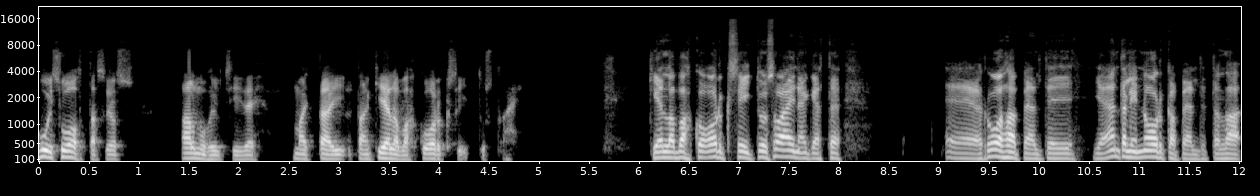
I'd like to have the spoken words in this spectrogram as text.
hui suohtas, jos almuhytsiite, maitta tai kielavahku orksiittustai. Kielavahku orksiittus ainakin, että eh, ruohapelti ja äntalin norkapelti tällä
